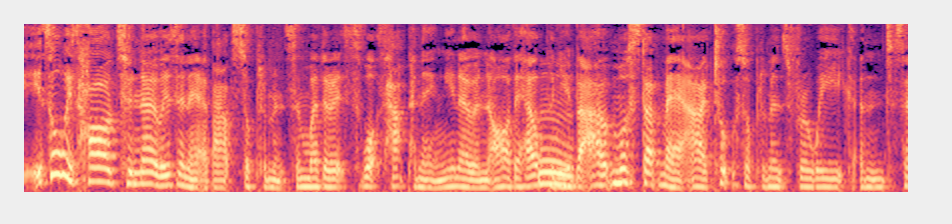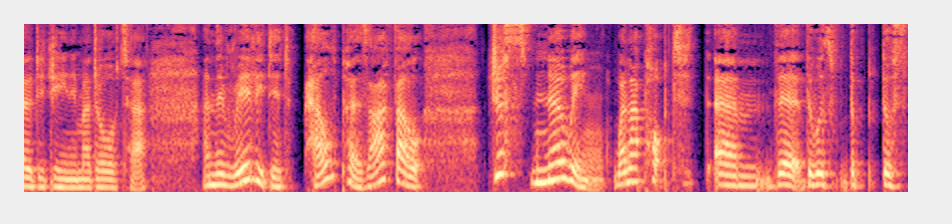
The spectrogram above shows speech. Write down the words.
it's always hard to know, isn't it, about supplements and whether it's what's happening, you know, and are they helping mm. you? But I must admit, I took the supplements for a week, and so did Jeannie, my daughter, and they really did help us. I felt just knowing when I popped um, the there was the the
